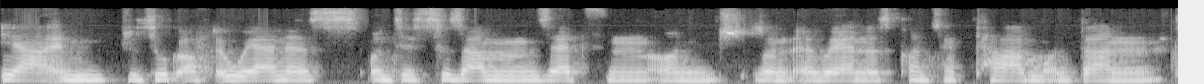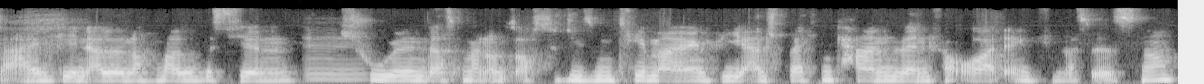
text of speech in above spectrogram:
ja, in Bezug auf Awareness uns jetzt zusammensetzen und so ein Awareness-Konzept haben und dann da gehen alle nochmal so ein bisschen mhm. schulen, dass man uns auch zu diesem Thema irgendwie ansprechen kann, wenn vor Ort irgendwie was ist. Ne?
